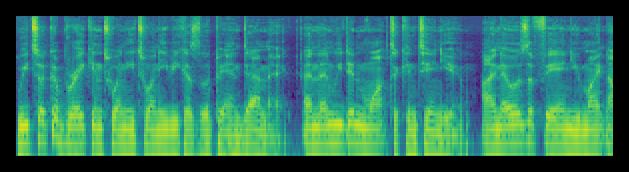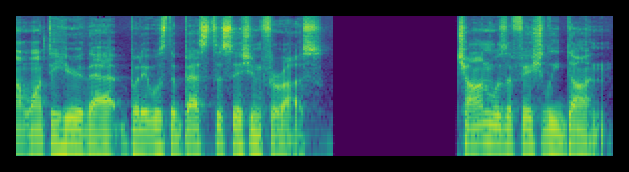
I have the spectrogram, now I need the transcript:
We took a break in 2020 because of the pandemic, and then we didn't want to continue. I know as a fan you might not want to hear that, but it was the best decision for us. CHON was officially done.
